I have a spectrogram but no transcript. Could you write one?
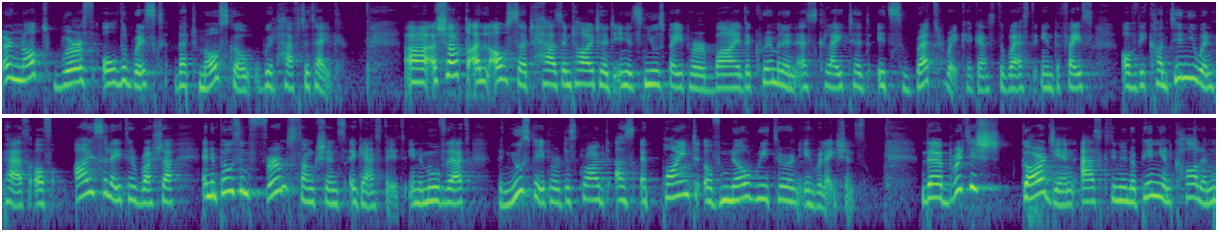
are not worth all the risks that Moscow will have to take. Uh, Sharq al-Awsat has entitled in its newspaper by the Kremlin escalated its rhetoric against the West in the face of the continuing path of isolating Russia and imposing firm sanctions against it in a move that the newspaper described as a point of no return in relations. The British Guardian asked in an opinion column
